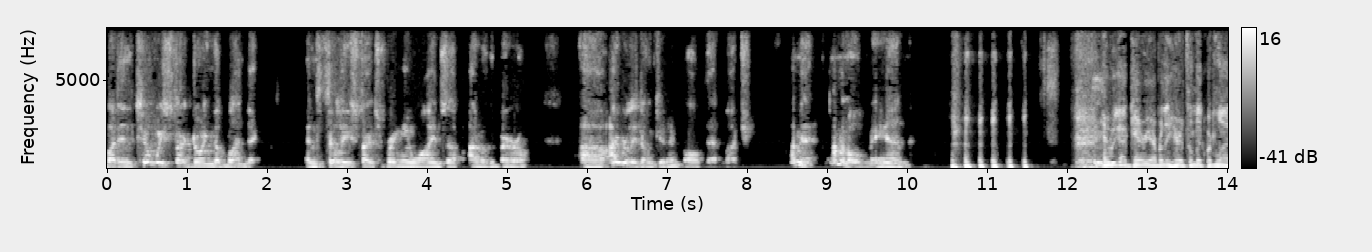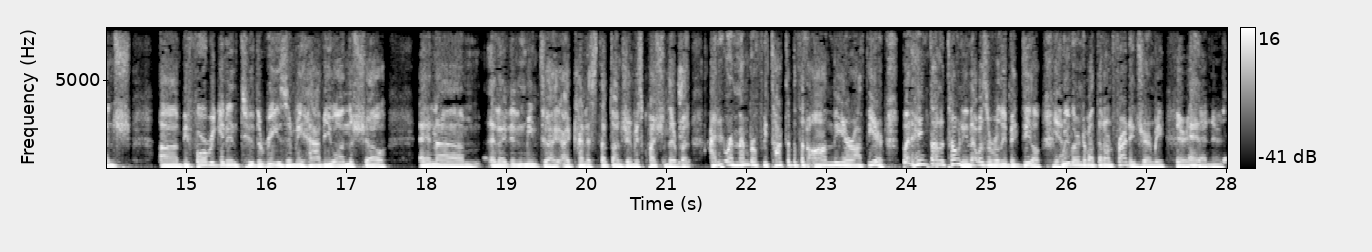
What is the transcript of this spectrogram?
But until we start doing the blending, until he starts bringing wines up out of the barrel, uh, I really don't get involved that much. I mean, I'm an old man. Hey, we got Gary Eberle here at the Liquid Lunch. Uh, before we get into the reason we have you on the show, and um, and I didn't mean to, I, I kind of stepped on Jeremy's question there, but I didn't remember if we talked about that on the air, off the air. But Hank Donatoni, that was a really big deal. Yeah. We learned about that on Friday, Jeremy. Very and sad news.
